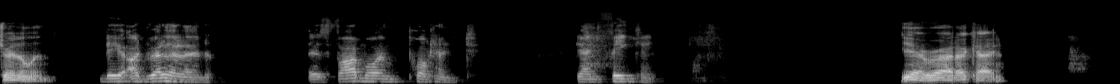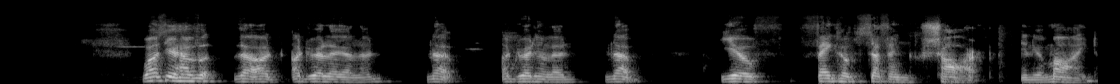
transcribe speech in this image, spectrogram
adrenaline. The adrenaline is far more important than thinking. Yeah, right. Okay. Once you have the ad- adrenaline, no, adrenaline, no, you f- think of something sharp in your mind.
